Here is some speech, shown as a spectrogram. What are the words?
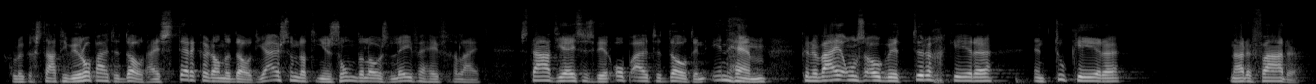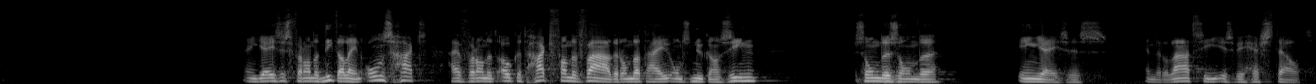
Gelukkig staat hij weer op uit de dood. Hij is sterker dan de dood. Juist omdat hij een zondeloos leven heeft geleid, staat Jezus weer op uit de dood. En in hem kunnen wij ons ook weer terugkeren en toekeren naar de Vader. En Jezus verandert niet alleen ons hart, hij verandert ook het hart van de Vader, omdat hij ons nu kan zien zonder zonde in Jezus. En de relatie is weer hersteld.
